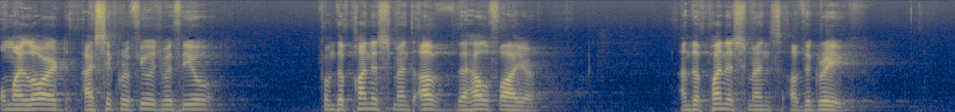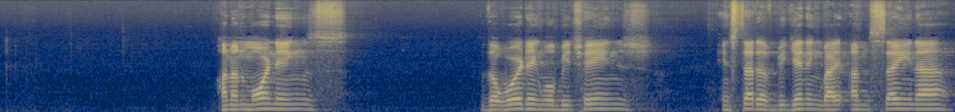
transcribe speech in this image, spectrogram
O my Lord, I seek refuge with you from the punishment of the hellfire and the punishment of the grave. And on mornings, the wording will be changed instead of beginning by Amsayna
